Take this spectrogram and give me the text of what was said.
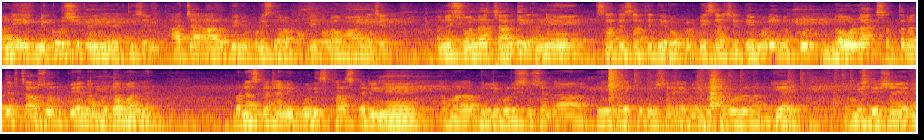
અને એક નિકુળ સિંહ કરીને વ્યક્તિ છે. આ ચાર આરોપીને પોલીસ દ્વારા પકડી પાડવામાં આવેલા છે. અને સોના ચાંદી અને સાથે સાથે જે રોકડ પૈસા છે તે મળી અને કુલ નવ લાખ સત્તર હજાર ચારસો રૂપિયાના મુદ્દામાલને બનાસકાંઠાની પોલીસ, ખાસ કરીને અમારા ભિલ્લી પોલીસ સ્ટેશનના પીએસઆઈ કે દેસાઈ અને ડીસા રોડના પીઆઈ અમિત દેસાઈ અને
